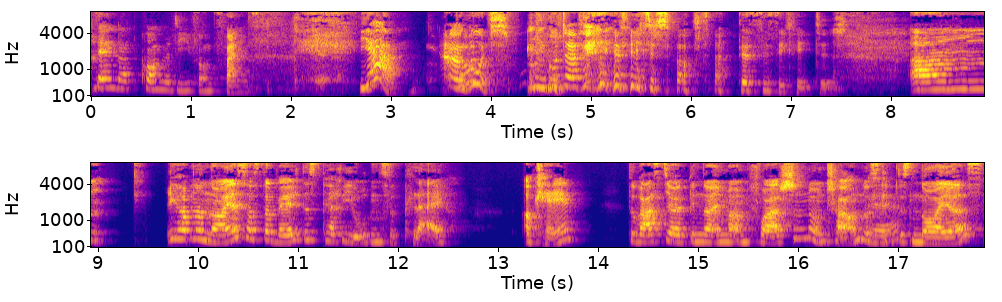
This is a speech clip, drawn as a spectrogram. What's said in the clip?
Stand-up-Comedy vom Feinsten. Ja, gut. gut. Guter Fetischauftrag, der Sissi-Fetisch. Ähm, ich habe noch Neues aus der Welt des Periodensupply. Okay. Du weißt ja, ich bin da immer am Forschen und schauen, was ja. gibt es Neues.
